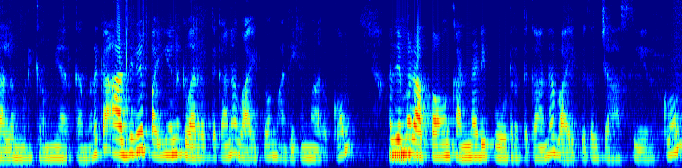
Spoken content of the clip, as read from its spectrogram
தலைமுடி கம்மியாக இருக்க மாதிரி இருக்கும். அதுவே பையனுக்கு வர்றதுக்கான வாய்ப்பும் அதிகமாக இருக்கும். அதே மாதிரி அப்பாவும் கண்ணாடி போடுறதுக்கான வாய்ப்புகள் ஜாஸ்தி இருக்கும்.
